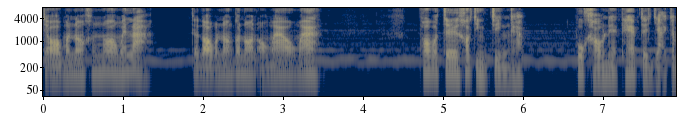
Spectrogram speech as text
จะออกมานอนข้างนอกไหมล่ะ จะออกมานอนก็นอนออกมาออกมาพอเจอเข้าจริง ๆครับ พวกเขาเนี่ยแทบจะอยากจะ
